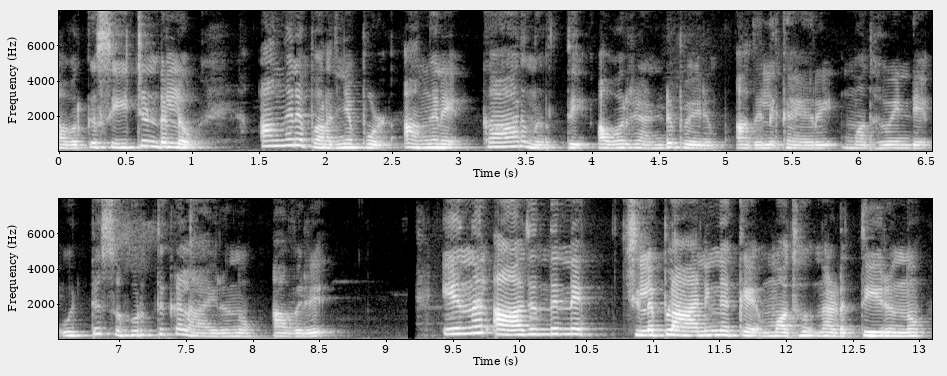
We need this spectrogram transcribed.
അവർക്ക് സീറ്റ് ഉണ്ടല്ലോ അങ്ങനെ പറഞ്ഞപ്പോൾ അങ്ങനെ കാർ നിർത്തി അവർ രണ്ടുപേരും അതിൽ കയറി മധുവിന്റെ ഉറ്റ സുഹൃത്തുക്കളായിരുന്നു അവർ എന്നാൽ ആദ്യം തന്നെ ചില പ്ലാനിംഗ് ഒക്കെ മധു നടത്തിയിരുന്നു.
